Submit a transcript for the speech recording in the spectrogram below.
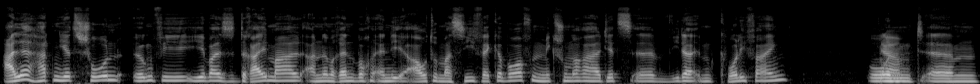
alle hatten jetzt schon irgendwie jeweils dreimal an einem Rennwochenende ihr Auto massiv weggeworfen. Mick Schumacher halt jetzt äh, wieder im Qualifying. Und ja. ähm,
